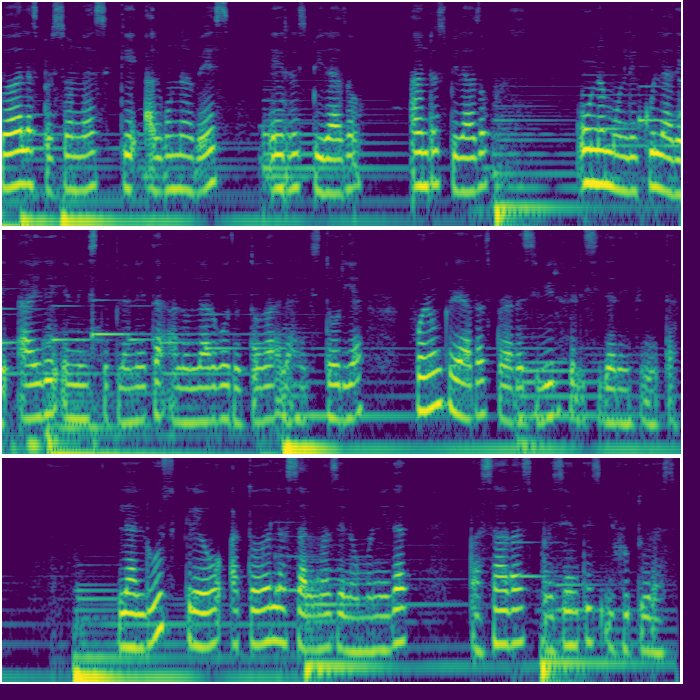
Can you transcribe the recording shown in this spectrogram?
todas las personas que alguna vez he respirado, han respirado una molécula de aire en este planeta a lo largo de toda la historia fueron creadas para recibir felicidad infinita. La luz creó a todas las almas de la humanidad, pasadas, presentes y futuras,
